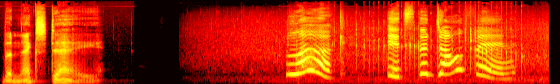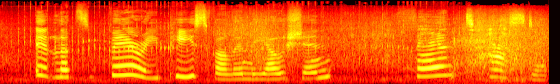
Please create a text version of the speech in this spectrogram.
The next day. Look! It's the dolphin! It looks very peaceful in the ocean. Fantastic!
